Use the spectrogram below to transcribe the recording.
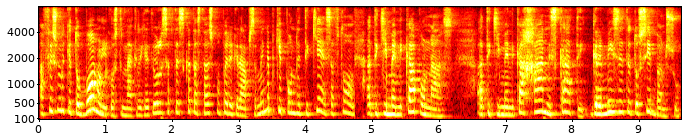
αφήσουμε και τον πόνο λίγο στην άκρη, γιατί όλες αυτές τις καταστάσεις που περιγράψαμε είναι και πονετικές αυτό. Αντικειμενικά πονάς, αντικειμενικά χάνεις κάτι, γκρεμίζεται το σύμπαν σου.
